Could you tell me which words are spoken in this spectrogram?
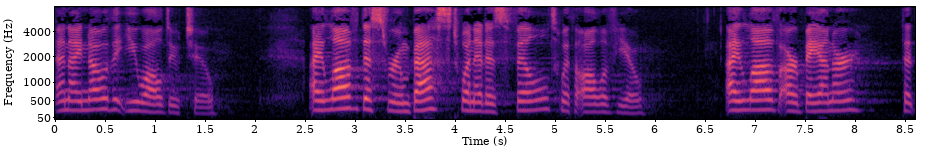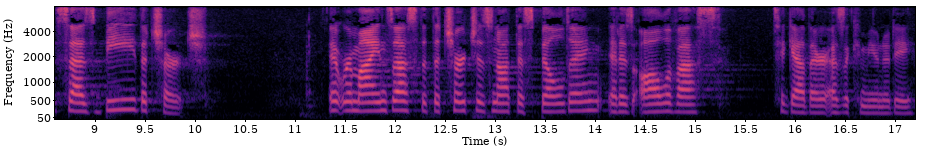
and I know that you all do too. I love this room best when it is filled with all of you. I love our banner that says, Be the church. It reminds us that the church is not this building, it is all of us together as a community.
